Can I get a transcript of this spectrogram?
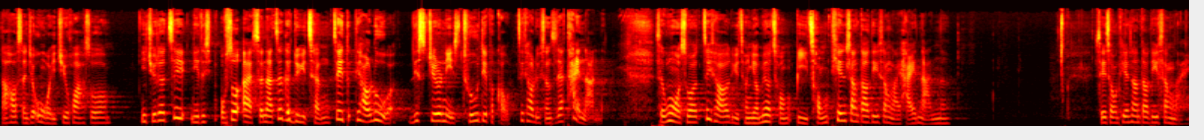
然后神就问我一句话，说，你觉得这你的？我说，哎，神啊，这个旅程这条路，This journey is too difficult，这条旅程实在太难了。神问我说：“这条旅程有没有从比从天上到地上来还难呢？”谁从天上到地上来？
